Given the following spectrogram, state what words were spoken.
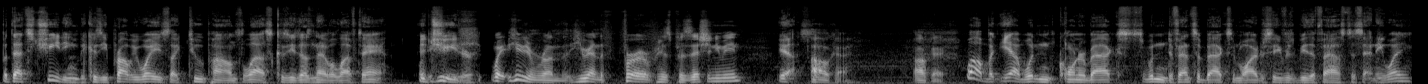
But that's cheating because he probably weighs like two pounds less because he doesn't have a left hand. A cheater. Wait, he didn't run. The, he ran the for his position. You mean? Yes. Oh, okay. Okay. Well, but yeah, wouldn't cornerbacks, wouldn't defensive backs and wide receivers be the fastest anyway?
